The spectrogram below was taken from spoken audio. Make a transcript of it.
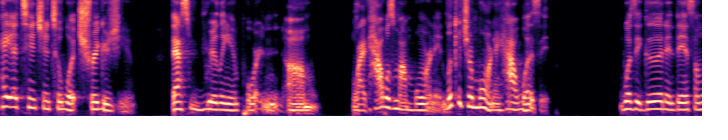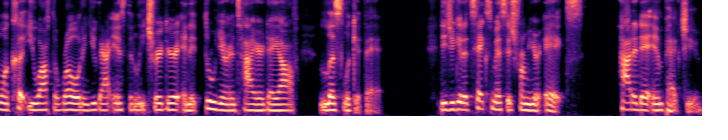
pay attention to what triggers you that's really important. Um, like, how was my morning? Look at your morning. How was it? Was it good? And then someone cut you off the road and you got instantly triggered and it threw your entire day off. Let's look at that. Did you get a text message from your ex? How did that impact you?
